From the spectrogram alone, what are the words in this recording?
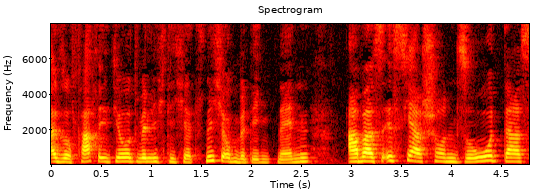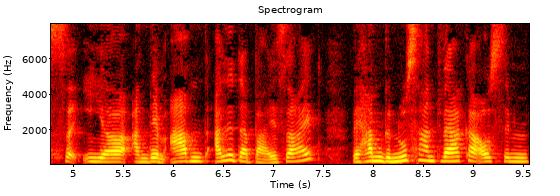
also Fachidiot will ich dich jetzt nicht unbedingt nennen, aber es ist ja schon so, dass ihr an dem Abend alle dabei seid. Wir haben Genusshandwerker aus dem,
